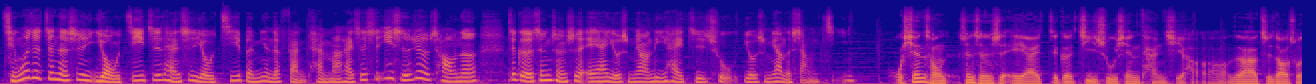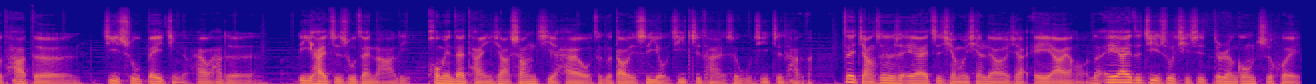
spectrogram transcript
请问这真的是有机之谈，是有基本面的反弹吗？还是是一时热潮呢？这个生成式 AI 有什么样的厉害之处？有什么样的商机？我先从生成式 AI 这个技术先谈起，好，让大家知道说它的技术背景，还有它的厉害之处在哪里。后面再谈一下商机，还有这个到底是有机之谈还是无稽之谈呢？在讲甚至是 AI 之前，我们先聊一下 AI 哦。那 AI 的技术其实对人工智慧，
